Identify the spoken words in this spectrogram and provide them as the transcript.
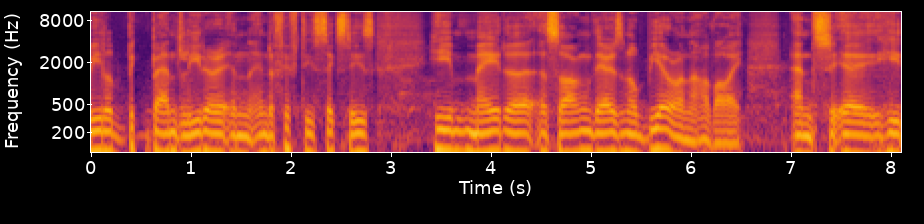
real big band leader in, in the 50s, 60s. He made a, a song, There's No Beer on Hawaii. And uh, he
